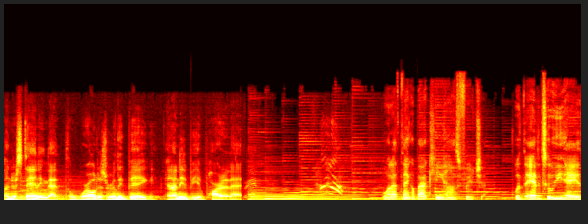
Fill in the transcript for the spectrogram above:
understanding that the world is really big, and I need to be a part of that. What I think about Kenyon's future, with the attitude he has,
